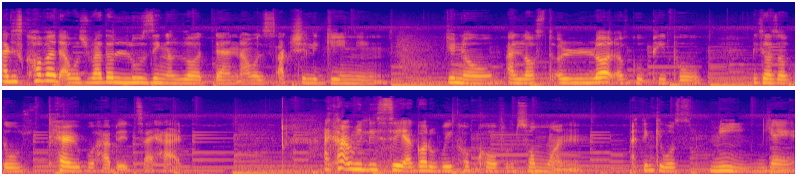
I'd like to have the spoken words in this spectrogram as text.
I discovered I was rather losing a lot than I was actually gaining. You know, I lost a lot of good people because of those terrible habits I had. I can't really say I got a wake up call from someone. I think it was me, yeah.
